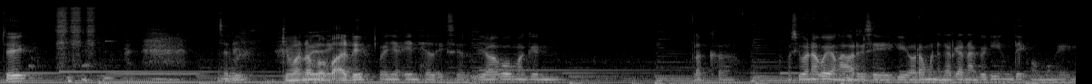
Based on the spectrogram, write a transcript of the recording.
Cek. Jadi gimana banyak- Bapak Ade? Banyak inhale exhale. Ya aku makin lega. Meskipun aku yang ngaris sih, orang mendengarkan aku ki nanti ngomongnya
